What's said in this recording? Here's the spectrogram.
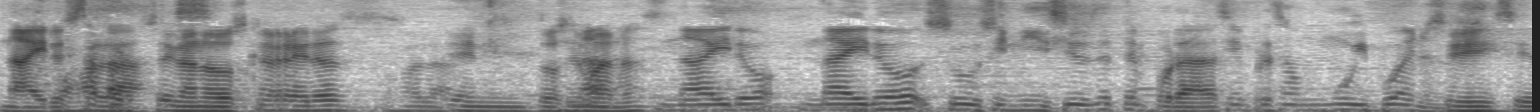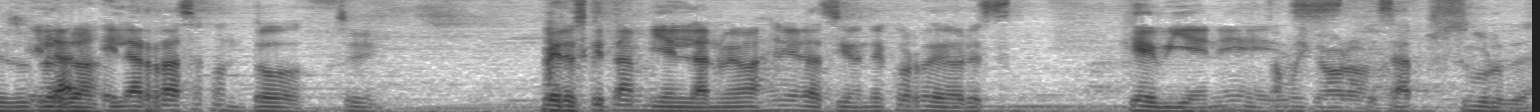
Nairo está. Se ganó dos carreras Ojalá. en dos Na- semanas. Nairo, Nairo, sus inicios de temporada siempre son muy buenos. Sí, sí, eso es él, verdad. él arrasa con todo. Sí. Pero es que también la nueva generación de corredores que viene es, es absurda.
